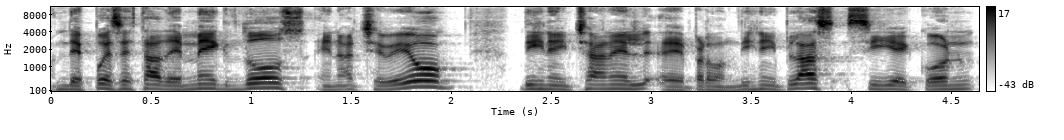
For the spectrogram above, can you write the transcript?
después está The Meg 2 en HBO. Disney Channel, eh, perdón, Disney Plus sigue con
